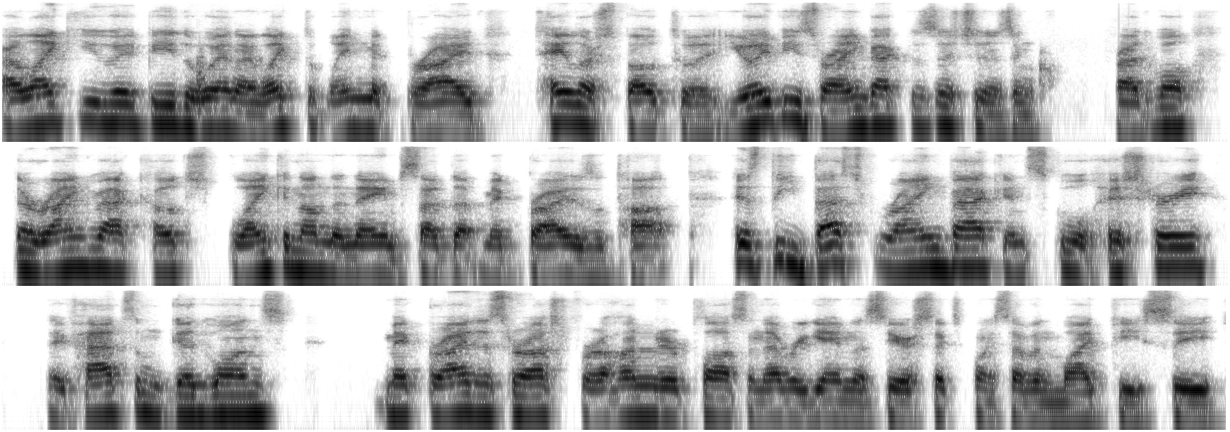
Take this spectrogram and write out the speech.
I like UAB to win. I like the DeWayne McBride. Taylor spoke to it. UAB's running back position is incredible. Their running back coach, blanking on the name, said that McBride is a top, is the best running back in school history. They've had some good ones. McBride has rushed for 100 plus in every game this year, 6.7 YPC.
